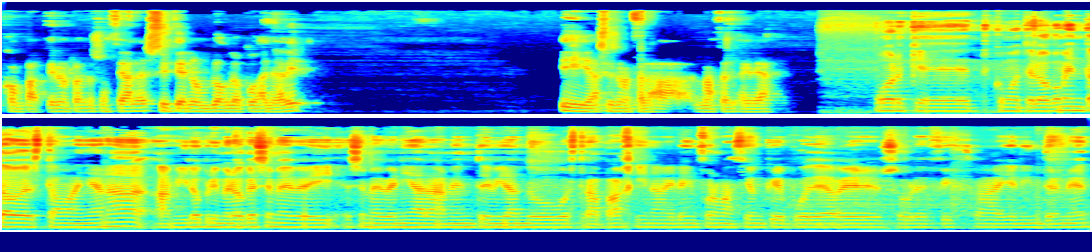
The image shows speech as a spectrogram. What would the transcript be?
compartir en redes sociales. Si tiene un blog lo puedo añadir. Y así nace la, nace la idea. Porque, como te lo he comentado esta mañana, a mí lo primero que se me, se me venía a la mente mirando vuestra página y la información que puede haber sobre FitHigh en Internet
